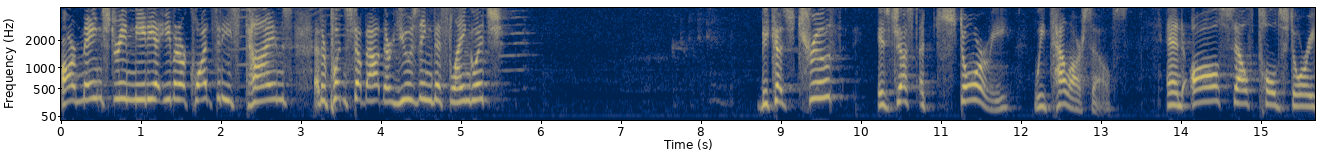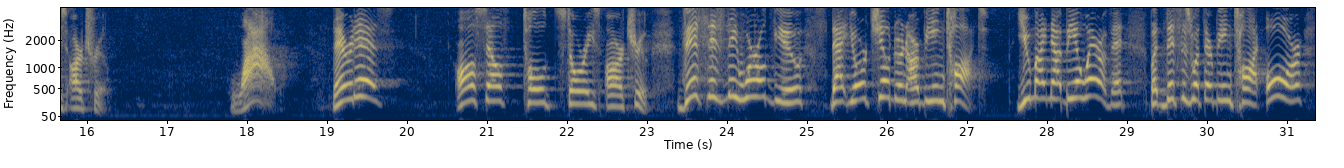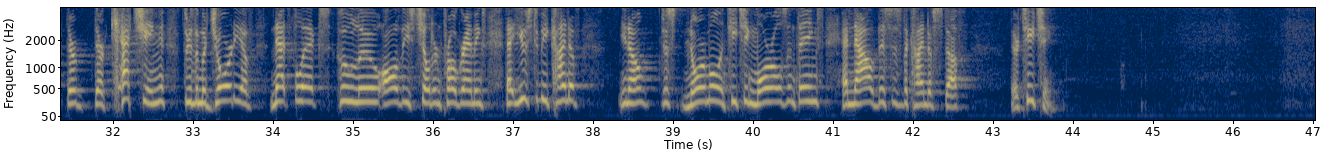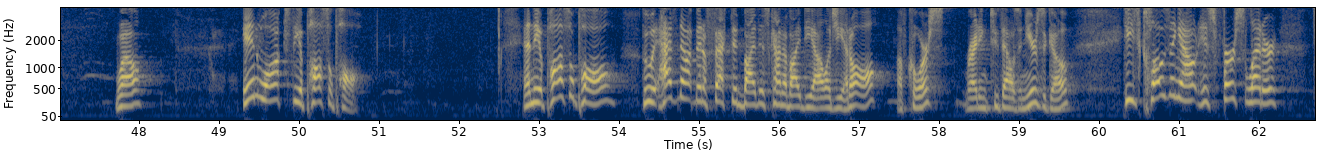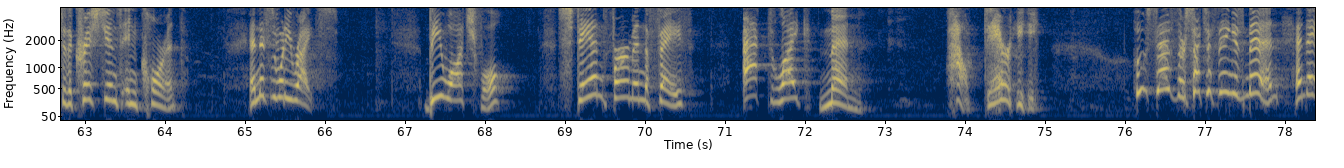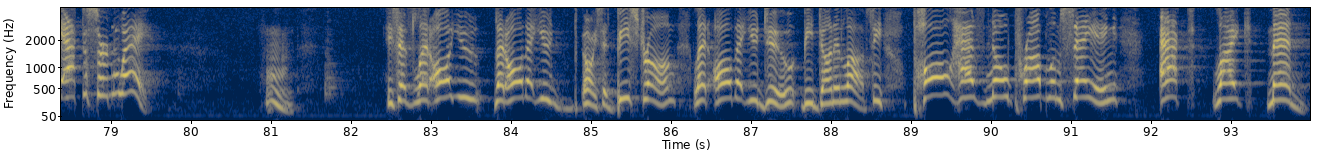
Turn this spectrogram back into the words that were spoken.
Our mainstream media, even our Quad Cities Times, uh, they're putting stuff out, they're using this language. Because truth is just a story we tell ourselves, and all self told stories are true. Wow. There it is. All self told stories are true. This is the worldview that your children are being taught. You might not be aware of it, but this is what they're being taught. Or they're, they're catching through the majority of Netflix, Hulu, all these children programmings that used to be kind of, you know, just normal and teaching morals and things. And now this is the kind of stuff they're teaching. Well, in walks the Apostle Paul. And the Apostle Paul, who has not been affected by this kind of ideology at all, of course, writing 2,000 years ago, he's closing out his first letter to the Christians in Corinth. And this is what he writes Be watchful, stand firm in the faith, act like men. How dare he? Who says there's such a thing as men and they act a certain way? Hmm. He says, let all you, let all that you, oh, he says, be strong, let all that you do be done in love. See, Paul has no problem saying, act like men.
